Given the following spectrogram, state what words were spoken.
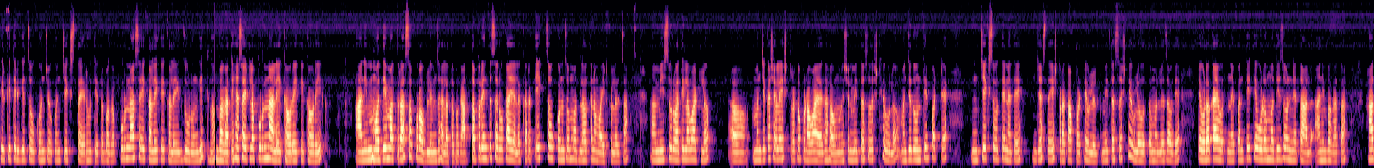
तिरके तिरके चौकोन चौकोन चेक्स तयार होते. तर बघा पूर्ण असं एकाला एक एकाला एक जोडून घेतलं. बघा तर ह्या साईडला पूर्ण आलं एकावर एक एकावर एक. आणि मध्ये मात्र असा प्रॉब्लेम झाला तर बघा आत्तापर्यंत सर्व काय आलं? कारण एक चौकोन जो मधला होता ना व्हाईट कलरचा मी सुरुवातीला वाटलं म्हणजे कशाला एक्स्ट्रा कपडा वाया घालावा म्हणून. मी तसंच ठेवलं. म्हणजे दोन तीन पट्ट्या चेक्स होते ना ते जास्त एक्स्ट्रा कापड ठेवलेलं. होतं मी तसंच ठेवलं होतं म्हणलं जाऊ द्या तेवढं काय होत नाही. पण ते तेवढं मध्ये जोडण्यात आलं. आणि बघा आता हात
